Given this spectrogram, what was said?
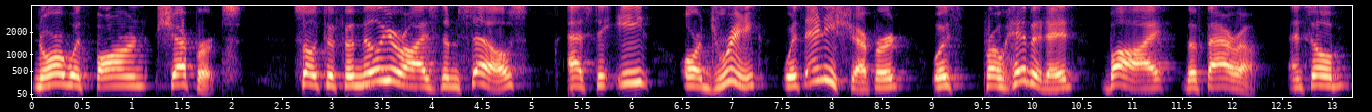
nor with foreign shepherds. So to familiarize themselves as to eat or drink with any shepherd was prohibited by the Pharaoh. And so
